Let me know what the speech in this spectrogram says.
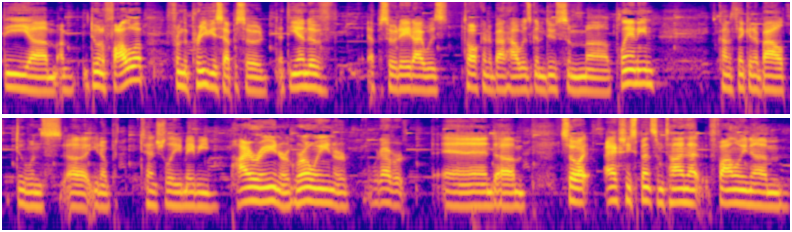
the um, I'm doing a follow up from the previous episode. At the end of episode eight, I was talking about how I was going to do some uh, planning. Kind of thinking about doing, uh, you know, potentially maybe hiring or growing or whatever. And um, so I, actually spent some time that following um,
